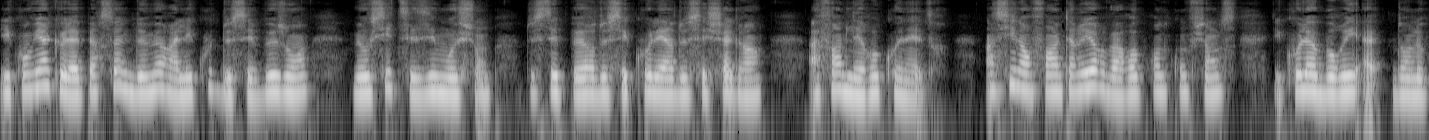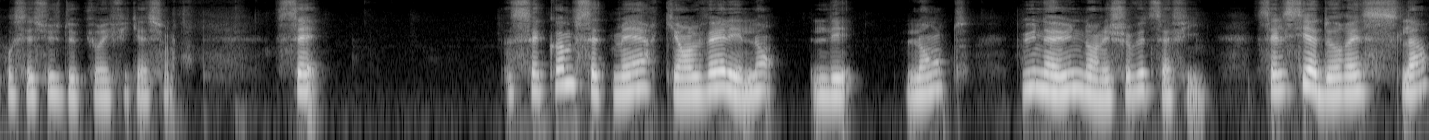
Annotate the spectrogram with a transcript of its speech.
il convient que la personne demeure à l'écoute de ses besoins, mais aussi de ses émotions, de ses peurs, de ses colères, de ses chagrins, afin de les reconnaître. Ainsi l'enfant intérieur va reprendre confiance et collaborer dans le processus de purification. C'est comme cette mère qui enlevait les, les lentes une à une dans les cheveux de sa fille. Celle-ci adorait cela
